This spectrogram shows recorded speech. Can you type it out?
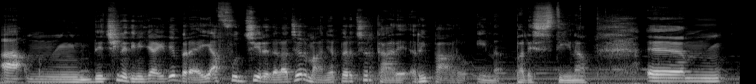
a mh, mm, decine di migliaia di ebrei a fuggire dalla Germania per cercare riparo in Palestina. Ehm,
